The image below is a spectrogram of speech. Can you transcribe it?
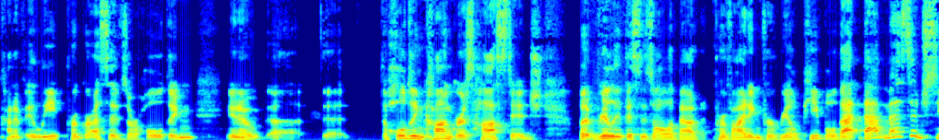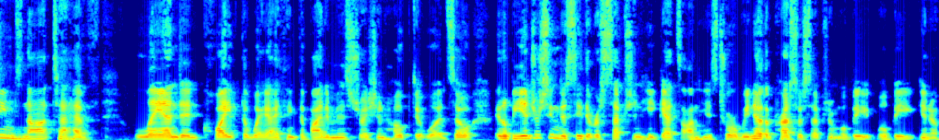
kind of elite progressives are holding, you know, uh, uh, holding Congress hostage, but really this is all about providing for real people. That that message seems not to have landed quite the way I think the Biden administration hoped it would. So it'll be interesting to see the reception he gets on his tour. We know the press reception will be will be you know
